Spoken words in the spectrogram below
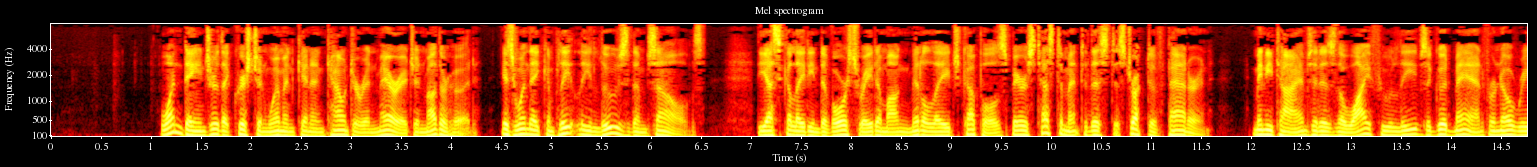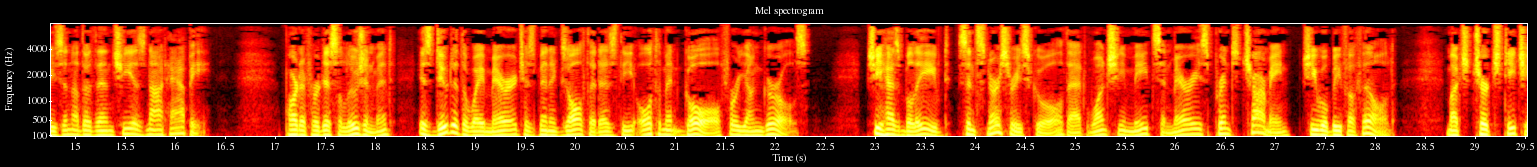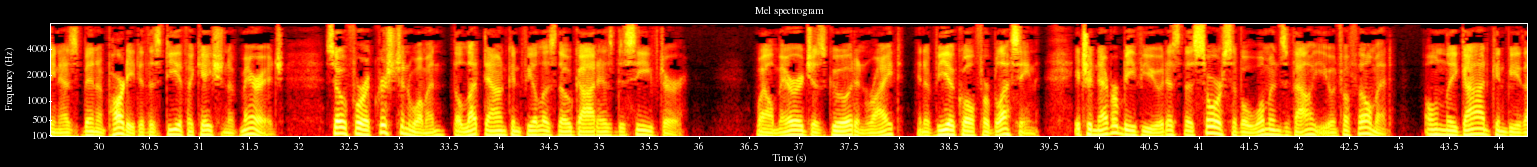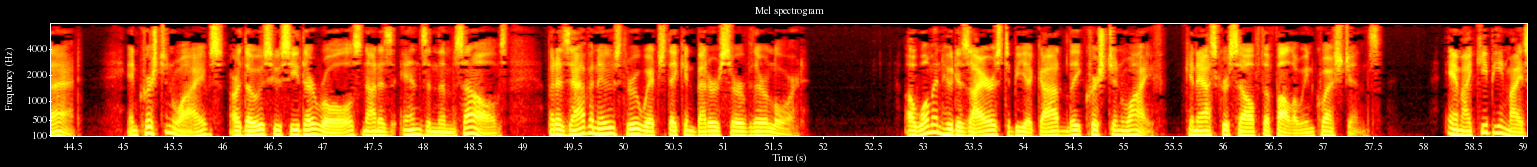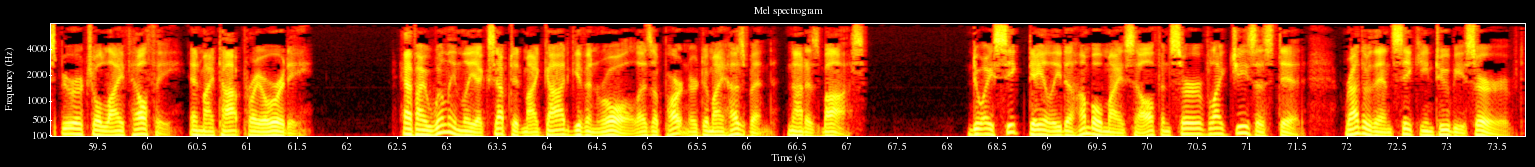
One danger that Christian women can encounter in marriage and motherhood is when they completely lose themselves. The escalating divorce rate among middle-aged couples bears testament to this destructive pattern. Many times it is the wife who leaves a good man for no reason other than she is not happy. Part of her disillusionment is due to the way marriage has been exalted as the ultimate goal for young girls. She has believed since nursery school that once she meets and marries Prince Charming, she will be fulfilled. Much church teaching has been a party to this deification of marriage, so for a Christian woman, the letdown can feel as though God has deceived her. While marriage is good and right and a vehicle for blessing, it should never be viewed as the source of a woman's value and fulfillment. Only God can be that. And Christian wives are those who see their roles not as ends in themselves, but as avenues through which they can better serve their Lord. A woman who desires to be a godly Christian wife can ask herself the following questions. Am I keeping my spiritual life healthy and my top priority? Have I willingly accepted my God-given role as a partner to my husband, not as boss? Do I seek daily to humble myself and serve like Jesus did, rather than seeking to be served?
